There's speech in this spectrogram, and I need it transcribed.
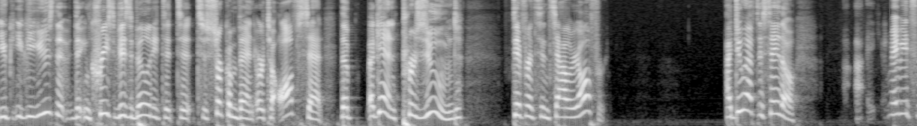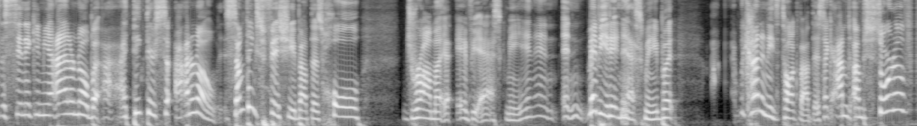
You you could use the, the increased visibility to, to to circumvent or to offset the again presumed difference in salary offered. I do have to say though, maybe it's the cynic in me. I don't know, but I, I think there's I don't know something's fishy about this whole drama. If you ask me, and and, and maybe you didn't ask me, but we kind of need to talk about this. Like I'm I'm sort of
